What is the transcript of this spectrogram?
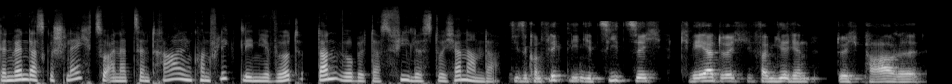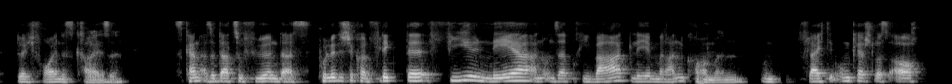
Denn wenn das Geschlecht zu einer zentralen Konfliktlinie wird, dann wirbelt das vieles durcheinander. Diese Konfliktlinie zieht sich quer durch Familien, durch Paare, durch Freundeskreise. Es kann also dazu führen, dass politische Konflikte viel näher an unser Privatleben rankommen und vielleicht im Umkehrschluss auch,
